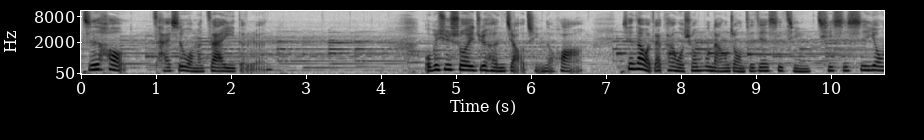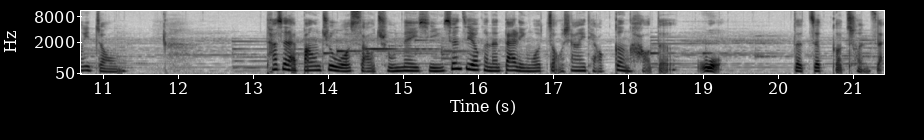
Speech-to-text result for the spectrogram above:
之后。才是我们在意的人。我必须说一句很矫情的话：现在我在看我胸部囊肿这件事情，其实是用一种，它是来帮助我扫除内心，甚至有可能带领我走向一条更好的我的这个存在。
